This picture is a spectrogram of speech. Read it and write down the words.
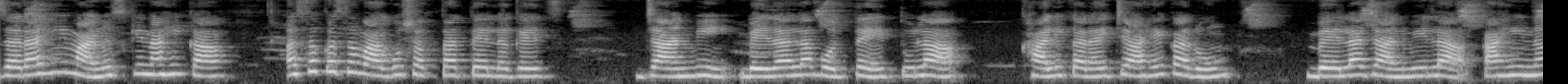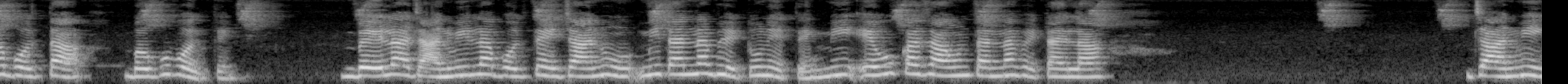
जराही माणुसकी नाही का? असं कसं वागू शकतात ते लगेच? जान्हवी बेलाला बोलते तुला खाली करायची आहे का रूम बेला जान्हवीला काही न बोलता बघू बोलते. बेला जान्हवीला बोलते जानू मी त्यांना भेटून येते. मी येऊ का जाऊन त्यांना भेटायला? जान्हवी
